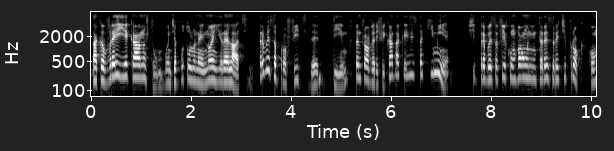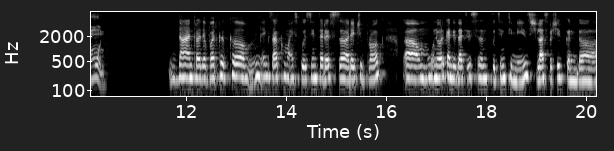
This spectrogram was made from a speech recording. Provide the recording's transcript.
dacă vrei, e ca, nu știu, începutul unei noi relații. Trebuie să profiți de timp pentru a verifica dacă există chimie și trebuie să fie cumva un interes reciproc, comun. Da, într-adevăr, cred că exact cum ai spus, interes uh, reciproc. Um, uneori candidații sunt puțin timizi și la sfârșit când uh,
